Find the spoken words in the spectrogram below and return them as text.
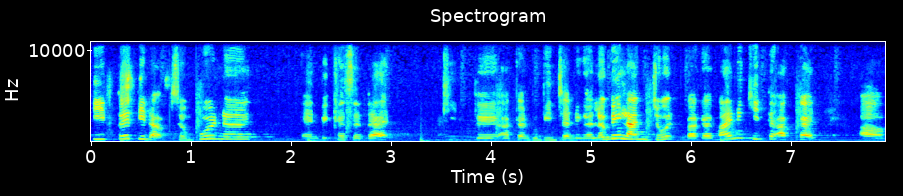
kita tidak sempurna. And because of that kita akan berbincang dengan lebih lanjut bagaimana kita akan um,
